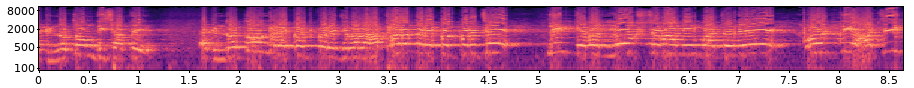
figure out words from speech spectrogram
এক নতুন দিশাতে, এক নতুন রেকর্ড করে যেভাবে আঠারোতে রেকর্ড করেছে, ঠিক এবার লোকসভা নির্বাচনে ঐতিহাসিক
